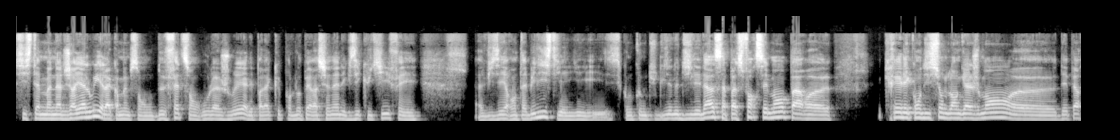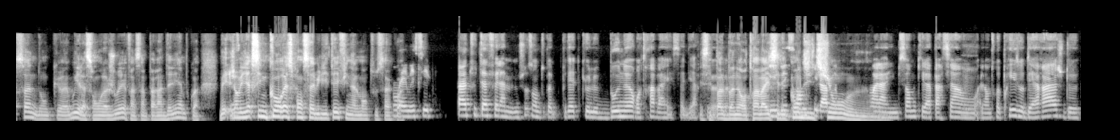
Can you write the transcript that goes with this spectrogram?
Système managérial, oui, elle a quand même son, de fait, son rôle à jouer. Elle n'est pas là que pour de l'opérationnel exécutif et à viser rentabiliste. Il, comme, tu le dis, Léna, ça passe forcément par euh, créer les conditions de l'engagement euh, des personnes. Donc euh, oui, elle a son rôle à jouer. Enfin, c'est un peu indéniable, quoi. Mais j'ai envie de dire que c'est une co-responsabilité finalement tout ça. Quoi. Oui, mais c'est pas tout à fait la même chose, en tout cas peut-être que le bonheur au travail, c'est-à-dire. Et c'est pas le bonheur au travail, c'est les conditions. Euh, voilà, il me semble qu'il appartient à l'entreprise, au DRH, de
